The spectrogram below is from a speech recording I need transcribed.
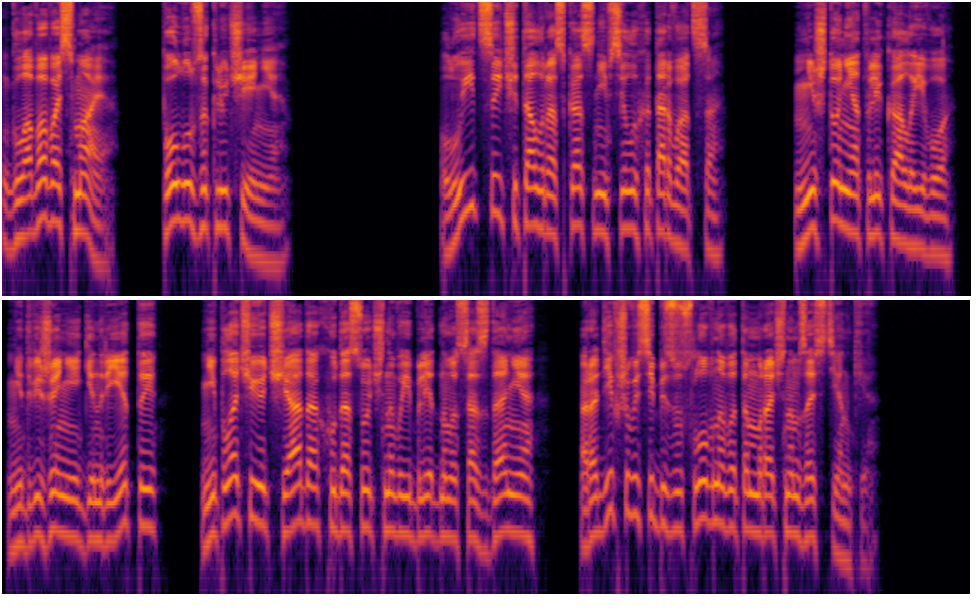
Глава восьмая. Полузаключение. Луиций читал рассказ не в силах оторваться. Ничто не отвлекало его, ни движение Генриетты, ни плач ее чада, худосочного и бледного создания, родившегося, безусловно, в этом мрачном застенке.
